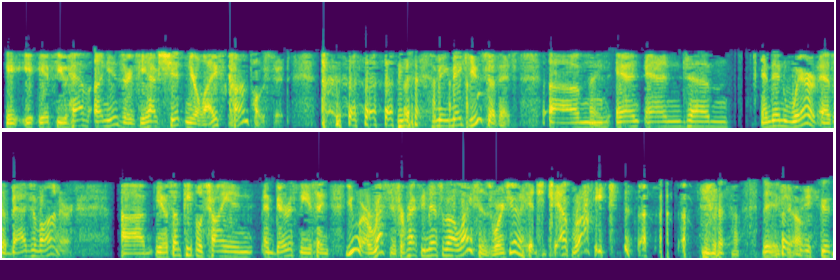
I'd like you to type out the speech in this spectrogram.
if you have onions or if you have shit in your life, compost it. I mean, make use of it, um, and and um, and then wear it as a badge of honor. Um, you know, some people try and embarrass me and saying, "You were arrested for practicing medicine without a license, weren't you?" And I said, "Damn right." there you go. Good,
